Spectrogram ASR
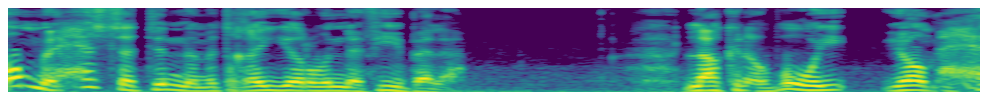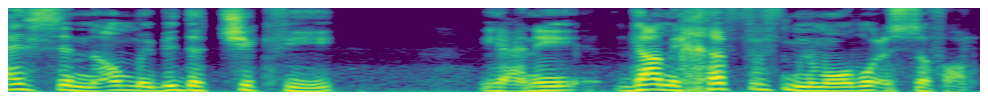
أمي حست انه متغير وانه في بلا. لكن أبوي يوم حس إن أمي بدأت تشك فيه يعني قام يخفف من موضوع السفر.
